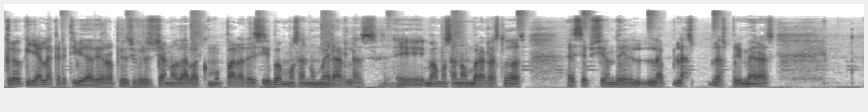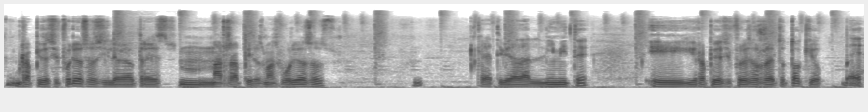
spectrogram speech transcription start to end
creo que ya la creatividad de Rápidos y Furiosos ya no daba como para decir vamos a numerarlas, eh, vamos a nombrarlas todas, a excepción de las, las, primeras. Rápidos y Furiosos y luego otra es más rápidos, más furiosos. Creatividad al límite. Y Rápidos y Furiosos Reto Tokio. Eh,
